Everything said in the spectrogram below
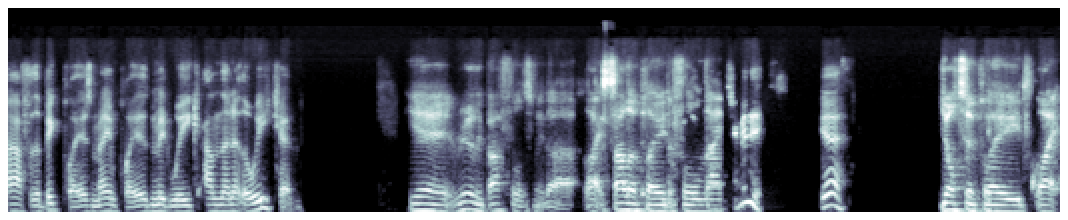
half of the big players, main players, midweek and then at the weekend. Yeah, it really baffles me that. Like Salah played a full 90 minutes. Yeah. Jota played like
